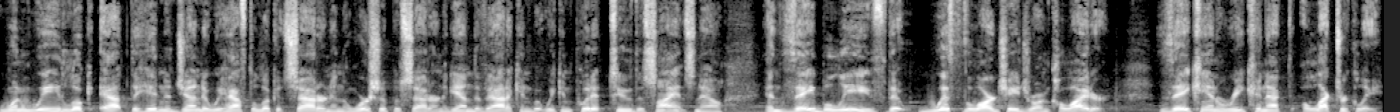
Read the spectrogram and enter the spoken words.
when we look at the hidden agenda, we have to look at Saturn and the worship of Saturn, again, the Vatican, but we can put it to the science now. And they believe that with the Large Hadron Collider, they can reconnect electrically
